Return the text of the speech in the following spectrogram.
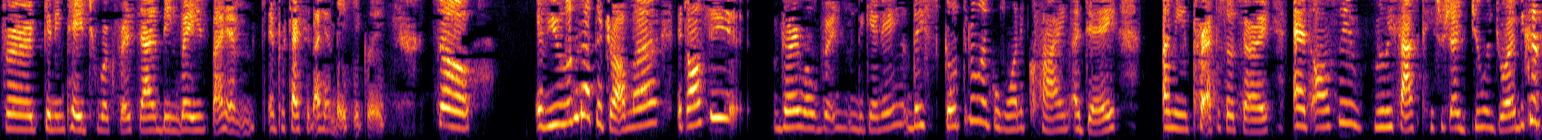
for getting paid to work for his dad and being raised by him and protected by him basically. So if you look at the drama, it's honestly very well written in the beginning. They go through like one crime a day. I mean, per episode, sorry. And it's honestly really fast paced, which I do enjoy because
